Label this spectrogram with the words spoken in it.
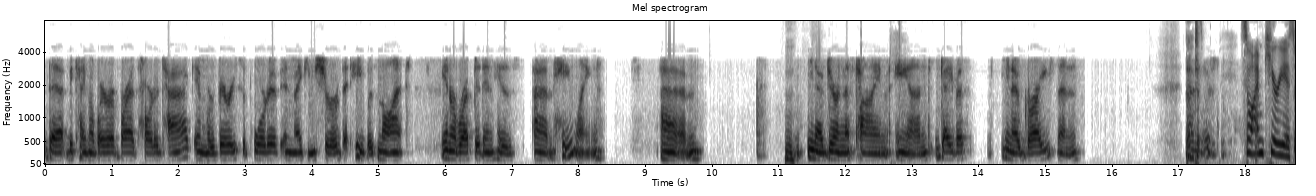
that became aware of Brad's heart attack and were very supportive in making sure that he was not interrupted in his um, healing, um, you know, during this time and gave us, you know, grace and. Now, I t- mean, it was So I'm curious,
